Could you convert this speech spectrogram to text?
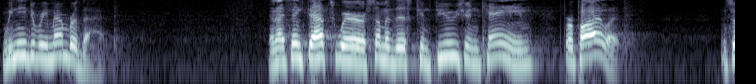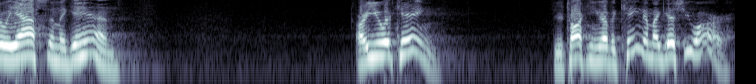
We need to remember that. And I think that's where some of this confusion came for Pilate. And so he asks them again Are you a king? If you're talking you have a kingdom, I guess you are.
